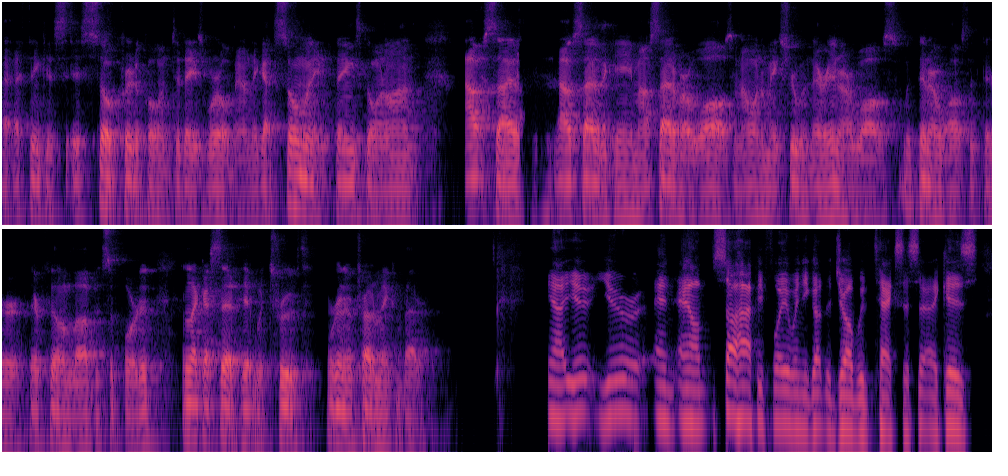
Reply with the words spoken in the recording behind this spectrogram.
I, I, think is is so critical in today's world, man. They got so many things going on outside outside of the game, outside of our walls, and I want to make sure when they're in our walls, within our walls, that they're they're feeling loved and supported. And like I said, hit with truth. We're going to try to make them better. Yeah, you you're and and I'm so happy for you when you got the job with Texas because. Uh,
